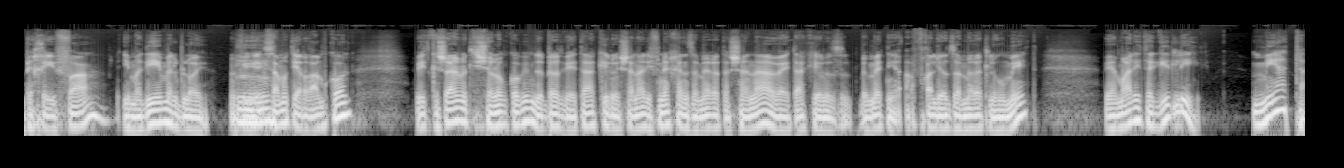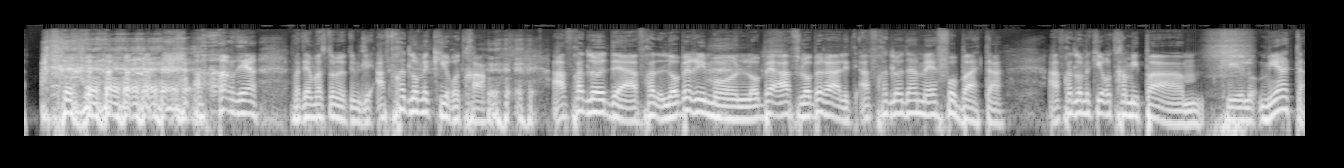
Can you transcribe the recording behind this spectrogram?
בחיפה, עם עדי אימלבלוי, והיא שמה אותי על רמקול, והיא התקשרה אליי, לי, שלום קובי, מדברת, והיא הייתה כאילו שנה לפני כן זמרת השנה, והייתה כאילו, זה באמת הפכה להיות זמרת לאומית, והיא אמרה לי, תגיד לי, מי אתה? אמרתי לה, אמרתי לה, מה זאת אומרת? היא אמרת לי, אף אחד לא מכיר אותך, אף אחד לא יודע, אף אחד, לא ברימון, לא באף, לא בריאליטי, אף אחד לא יודע מאיפה באת, אף אחד לא מכיר אותך מפעם, כאילו, מי אתה?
